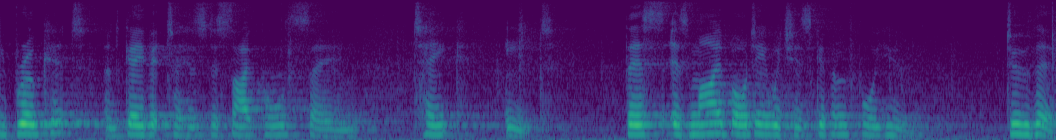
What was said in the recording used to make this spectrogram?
He broke it and gave it to his disciples, saying, Take, eat. This is my body which is given for you. Do this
